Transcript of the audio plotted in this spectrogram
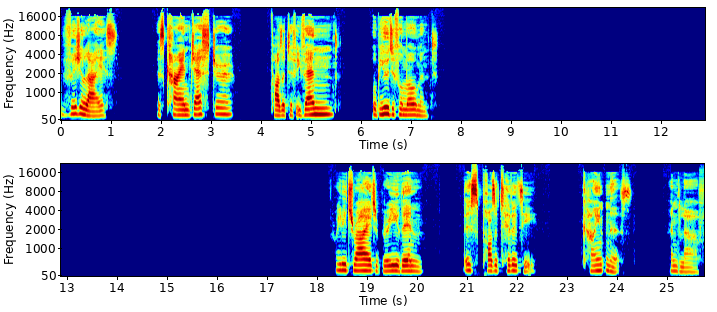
Visualize this kind gesture, positive event, or beautiful moment. Really try to breathe in this positivity, kindness, and love.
